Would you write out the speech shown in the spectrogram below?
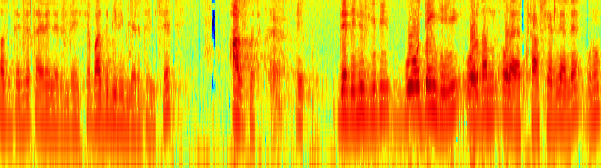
bazı devlet dairelerinde ise bazı birimlerinde ise azdır. Evet. E, dediğiniz gibi bu o dengeyi oradan oraya transferlerle bunu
